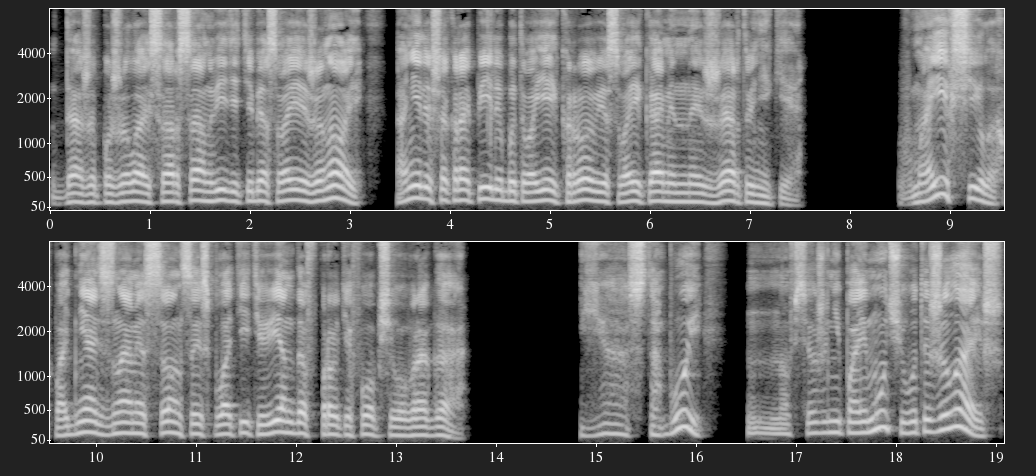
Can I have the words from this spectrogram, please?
Даже пожелай Сарсан видеть тебя своей женой, они лишь окропили бы твоей кровью свои каменные жертвенники. В моих силах поднять знамя солнца и сплотить вендов против общего врага. Я с тобой, но все же не пойму, чего ты желаешь.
